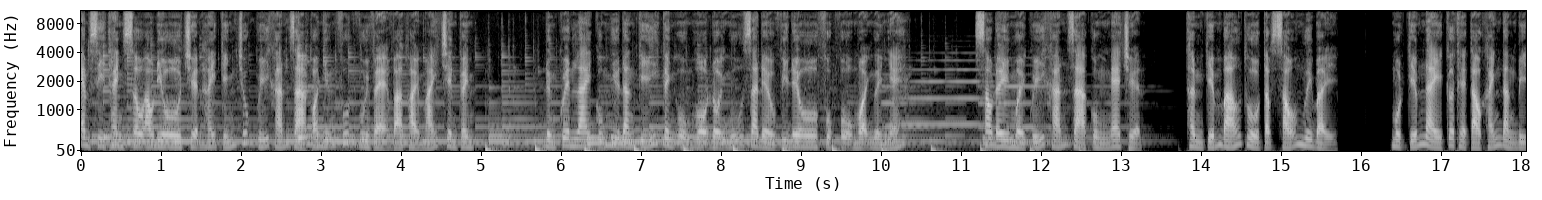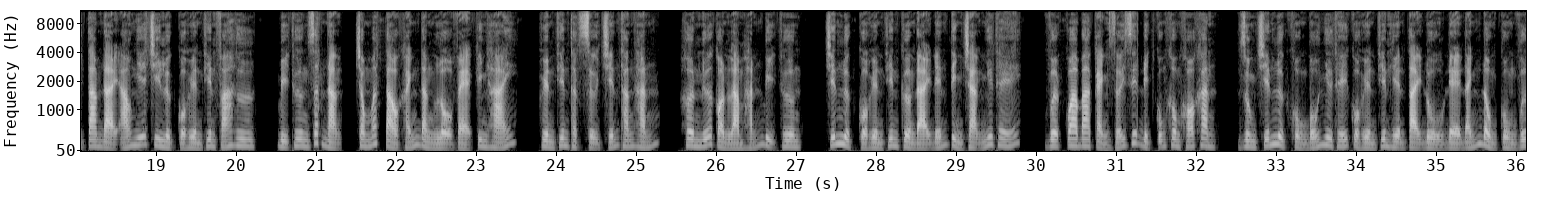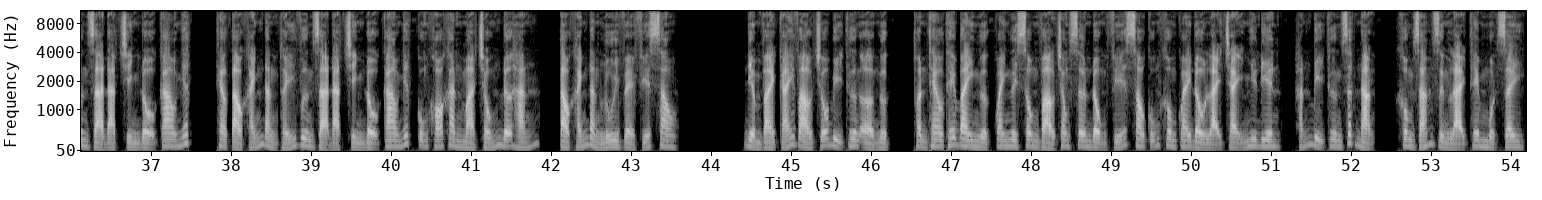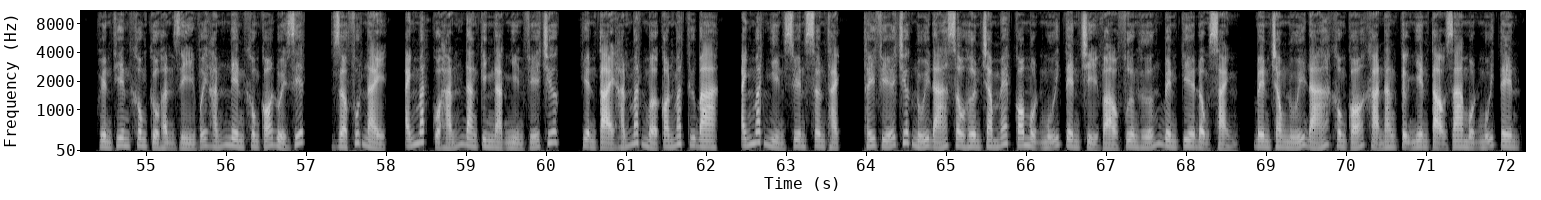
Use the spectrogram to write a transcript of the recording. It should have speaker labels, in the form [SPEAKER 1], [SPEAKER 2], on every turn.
[SPEAKER 1] MC Thanh Sâu Audio chuyện hay kính chúc quý khán giả có những phút vui vẻ và thoải mái trên kênh. Đừng quên like cũng như đăng ký kênh ủng hộ đội ngũ ra đều video phục vụ mọi người nhé. Sau đây mời quý khán giả cùng nghe chuyện. Thần kiếm báo thù tập 67. Một kiếm này cơ thể Tào Khánh Đằng bị tam đại áo nghĩa chi lực của huyền thiên phá hư, bị thương rất nặng, trong mắt Tào Khánh Đằng lộ vẻ kinh hái, huyền thiên thật sự chiến thắng hắn, hơn nữa còn làm hắn bị thương, chiến lực của huyền thiên cường đại đến tình trạng như thế, vượt qua ba cảnh giới giết địch cũng không khó khăn, dùng chiến lực khủng bố như thế của huyền thiên hiện tại đủ để đánh đồng cùng vương giả đạt trình độ cao nhất, theo Tào Khánh Đằng thấy vương giả đạt trình độ cao nhất cũng khó khăn mà chống đỡ hắn, Tào Khánh Đằng lui về phía sau. Điểm vài cái vào chỗ bị thương ở ngực, thuận theo thế bay ngược quay ngươi xông vào trong sơn động phía sau cũng không quay đầu lại chạy như điên, hắn bị thương rất nặng, không dám dừng lại thêm một giây, huyền thiên không cừu hận gì với hắn nên không có đuổi giết, Giờ phút này, ánh mắt của hắn đang kinh ngạc nhìn phía trước, hiện tại hắn mắt mở con mắt thứ ba, ánh mắt nhìn xuyên sơn thạch, thấy phía trước núi đá sâu hơn trăm mét có một mũi tên chỉ vào phương hướng bên kia động sảnh, bên trong núi đá không có khả năng tự nhiên tạo ra một mũi tên.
